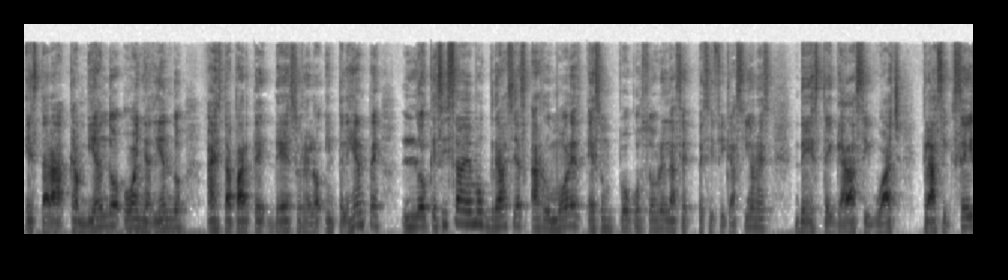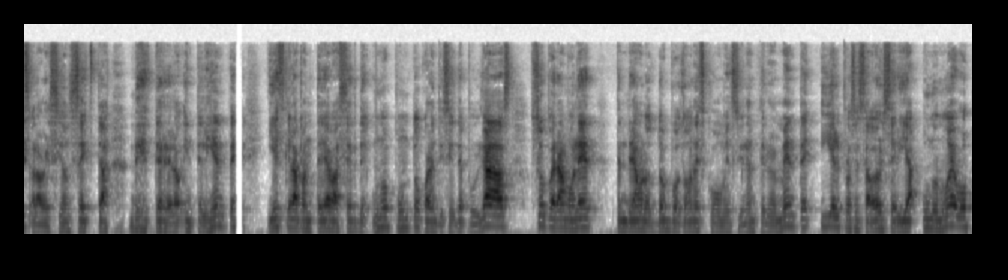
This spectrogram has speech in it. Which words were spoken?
estará cambiando o añadiendo a esta parte de su reloj inteligente. Lo que sí sabemos gracias a rumores es un poco sobre las especificaciones de este Galaxy Watch Classic 6 o la versión sexta de este reloj inteligente. Y es que la pantalla va a ser de 1.47 pulgadas, Super AMOLED. Tendríamos los dos botones como mencioné anteriormente y el procesador sería uno nuevo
